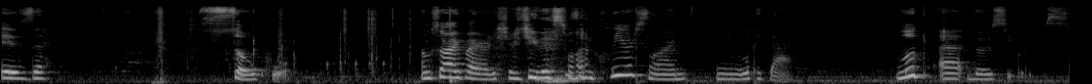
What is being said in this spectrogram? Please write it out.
is so cool. I'm sorry if I already showed you this one. Clear slime. I mean, look at that. Look at those sequins.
